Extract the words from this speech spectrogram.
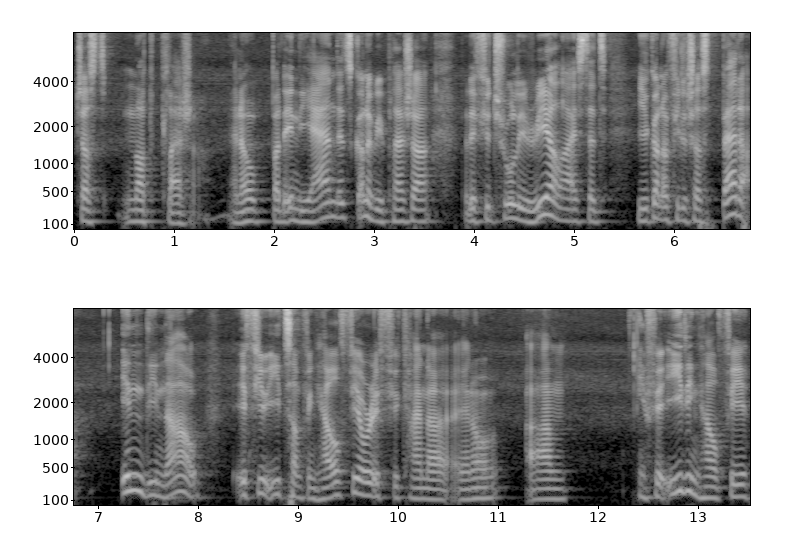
just not pleasure, you know, but in the end, it's going to be pleasure. But if you truly realize that you're going to feel just better in the now, if you eat something healthy or if you kind of, you know, um, if you're eating healthy,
